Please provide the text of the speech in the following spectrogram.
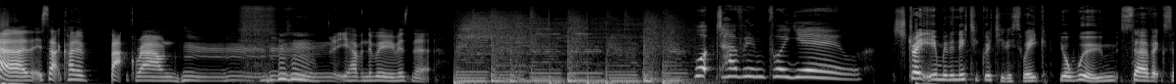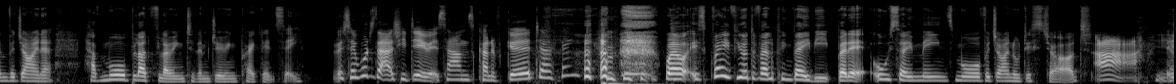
Yeah, it's that kind of background hmm, hmm, that you have in the womb, isn't it? What's happening for you? Straight in with the nitty gritty this week. Your womb, cervix, and vagina have more blood flowing to them during pregnancy. So, what does that actually do? It sounds kind of good, I think. Well, it's great for your developing baby, but it also means more vaginal discharge. ah, yes.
